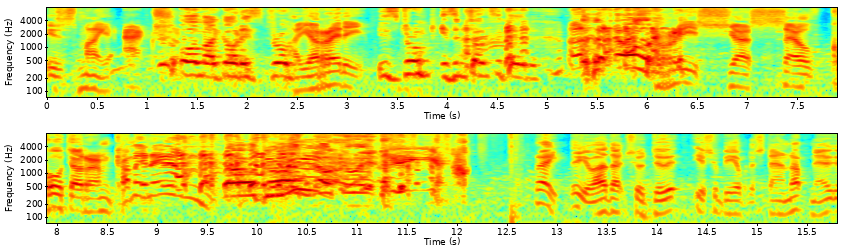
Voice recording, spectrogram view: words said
is my action. oh my god, he's drunk! Are you ready? He's drunk, he's intoxicated. no! Brace yourself, Cotter, I'm coming in! No, do it! Don't do it! right, there you are, that should do it. You should be able to stand up now.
